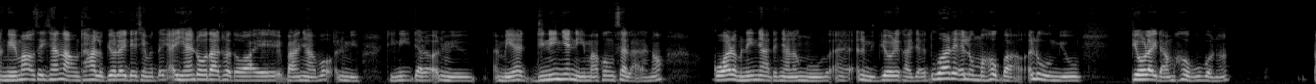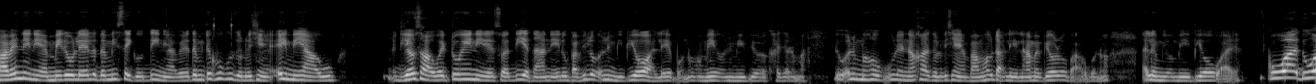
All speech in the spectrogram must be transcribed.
အငယ်မအောင်စိတ်ချမ်းသာအောင်ထားလို့ပြောလိုက်တဲ့အချိန်မှာတိတ်အရန်ဒေါသထွက်သွားရဲ့ဘာညာပေါ့အဲ့လိုမျိုးဒီနေ့ကျတော့အဲ့လိုမျိုးအမေကဒီနေ့ညနေမှာဖုန်းဆက်လာတာနော်ကိုကတော့မနေ့ညတညလုံးငိုလို့အဲ့လိုမျိုးပြောတဲ့ခါကျတော့ तू ကလည်းအဲ့လိုမဟုတ်ပါဘူးအဲ့လိုမျိုးပြောလိုက်တာမဟုတ်ဘူးပေါ့နော်ဘာပဲနေနေအမေတို့လဲလို့သမီးစိတ်ကိုသိနေရပဲသမီးတစ်ခုခုဆိုလို့ရှိရင်အိတ်မရဘူး ဒီဥစ္စာကိုပဲတွင်းနေတယ်ဆိုတာသိရတာနေလို့ဘာဖြစ်လို့အဲ့လိုမျိုးပြောရလဲပေါ့နော်အမေကအဲ့လိုမျိုးပြောတဲ့ခါကျတော့မှ तू အဲ့လိုမဟုတ်ဘူးတဲ့နောက်ခါဆိုလို့ရှိရင်ဘာမဟုတ်တာလေးလာမပြောတော့ပါဘူးပေါ့နော်အဲ့လိုမျိုးအမေပြောပါတယ်ကိုက तू က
